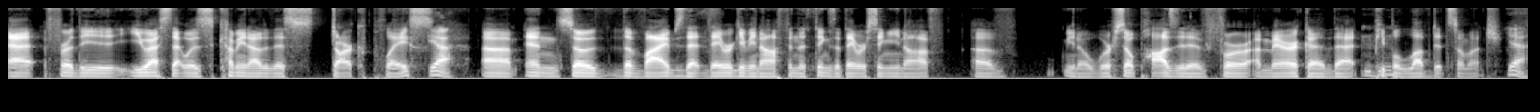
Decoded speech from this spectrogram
at for the U.S. that was coming out of this dark place. Yeah. Um, and so the vibes that they were giving off and the things that they were singing off of, you know, were so positive for America that people loved it so much. Yeah.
